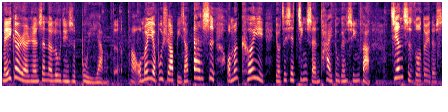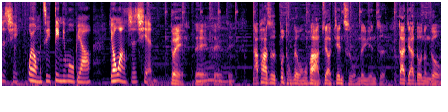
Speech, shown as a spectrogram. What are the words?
每一个人人生的路径是不一样的，啊，我们也不需要比较，但是我们可以有这些精神、态度跟心法，坚持做对的事情，为我们自己定定目标，勇往直前。对对对对，哪怕是不同的文化，只要坚持我们的原则，大家都能够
